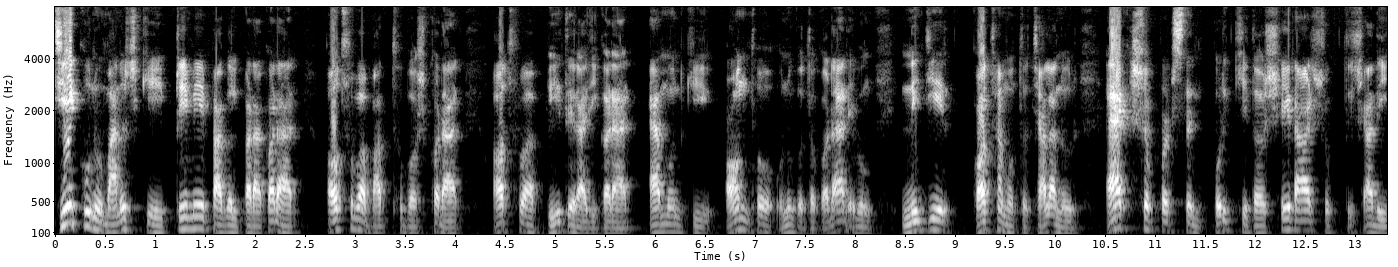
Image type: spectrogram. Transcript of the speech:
যে কোনো মানুষকে প্রেমে পাগলপাড়া করার অথবা বাধ্যবশ করার অথবা বিয়েতে রাজি করার, এমনকি অন্ধ অনুগত করার এবং নিজের কথা মতো চালানোর একশো পার্সেন্ট পরীক্ষিত, সেরা, শক্তিশালী,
